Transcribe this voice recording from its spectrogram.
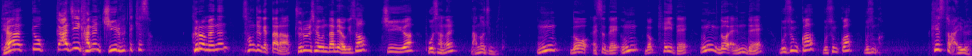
대학교까지 가면 지위를 획득했어. 그러면은 성적에 따라 줄을 세운 다음에 여기서 지위와 보상을 나눠줍니다. 응, 너 S대, 응, 너 K대, 응, 너 N대, 무슨 과, 무슨 과, 무슨 과. 퀘스트 완료해.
